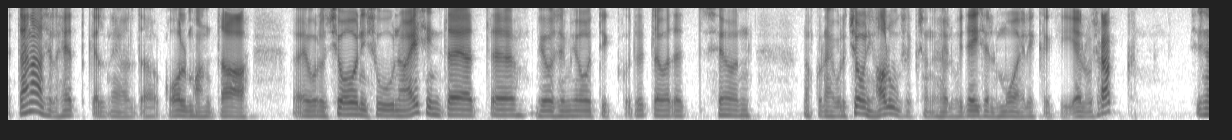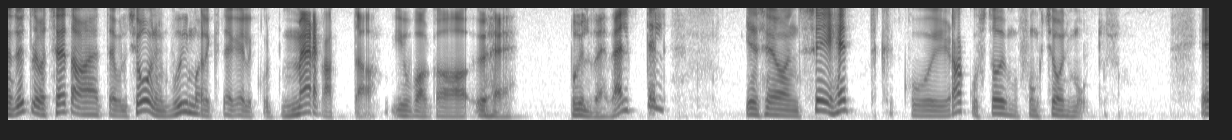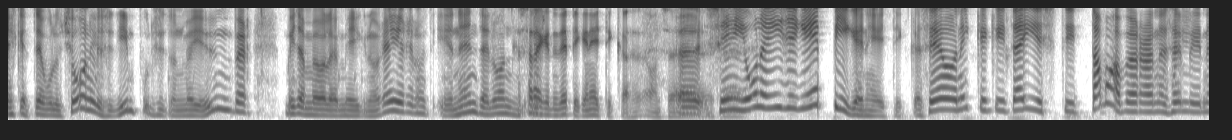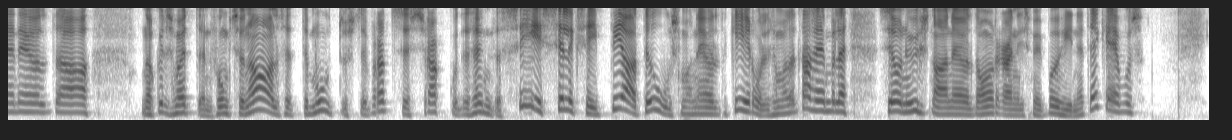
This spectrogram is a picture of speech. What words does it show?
tänasel hetkel nii-öelda kolmanda evolutsioonisuuna esindajad, äh, biosemiotikud ütlevad, et see on noh, kuna evolutsiooni aluseks on ühel või teisel moel ikkagi elusrakk, siis nad ütlevad seda, et evolutsiooni on võimalik tegelikult märgata juba ka ühe põlve vältel ja see on see hetk, kui rakus toimub funktsiooni muutus ehk et evolutsioonilised impulsid on meie ümber, mida me oleme ignoreerinud ja nendel on kas sa räägid nüüd epigeneetika, on see see, see ei ole isegi epigeneetika, see on ikkagi täiesti tavapärane selline nii-öelda noh, kuidas ma ütlen, funktsionaalsete muutuste protsess rakkudes endas sees, selleks ei pea tõusma nii-öelda keerulisemale tasemele, see on üsna nii-öelda organismipõhine tegevus.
